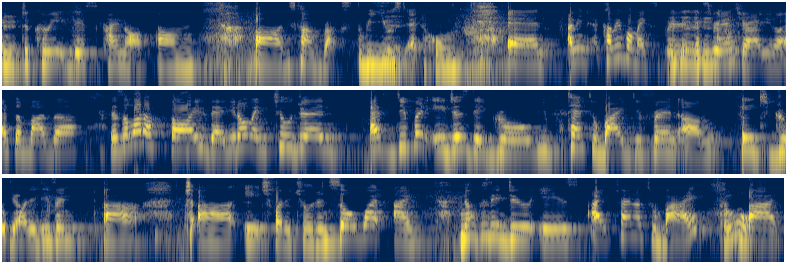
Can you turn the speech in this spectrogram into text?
Mm. to create this kind of um, uh, this kind of rugs to be used Mm. at home. And I mean, coming from my experience, Mm-hmm. experience, right? You know, as a mother, there's a lot of toys that you know when children. As different ages they grow, we tend to buy different um, age group Yeah. for the different uh, uh, age for the children. So what I normally do is I try not to buy, Oh. but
